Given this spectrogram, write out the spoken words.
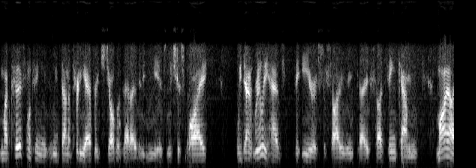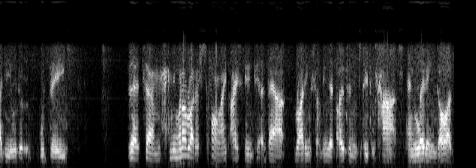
my personal opinion is we've done a pretty average job of that over the years, which is why we don't really have the ear of society these days. So I think um, my idea would would be that um, I mean, when I write a song, I, I think about writing something that opens people's hearts and letting God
